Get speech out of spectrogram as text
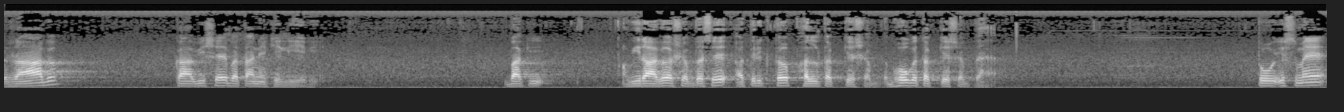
राग का विषय बताने के लिए भी। बाकी विराग शब्द से अतिरिक्त फल तक के शब्द, भोग तक के शब्द हैं। तो इसमें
